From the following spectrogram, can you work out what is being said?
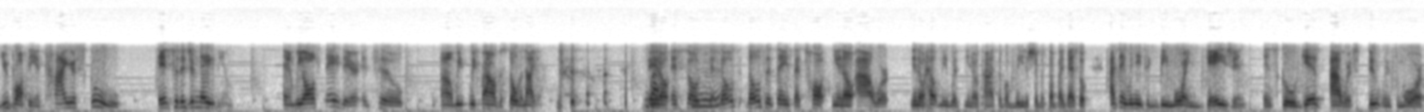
you brought the entire school into the gymnasium, and we all stayed there until uh, we we found the stolen item. you Right. know, and so th- Mhm. those those are things that taught you know our you know help me with you know concept of leadership and stuff like that. So I think we need to be more engaging in school, give our students more.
